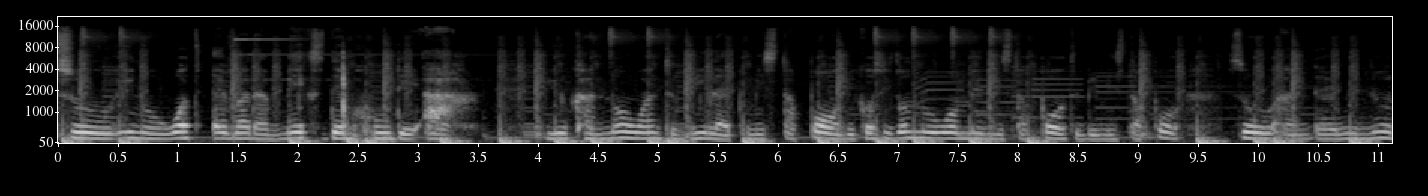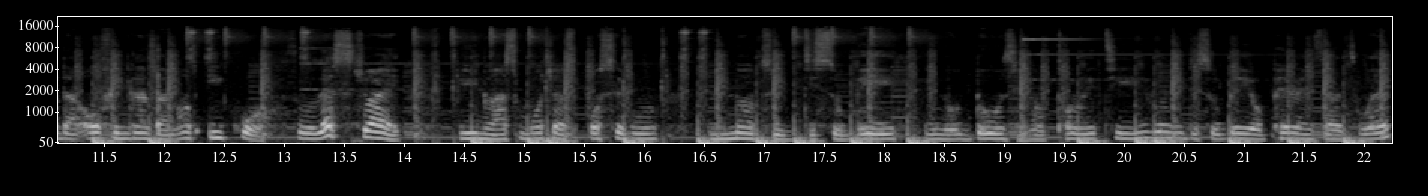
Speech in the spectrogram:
to you know whatever that makes them who they are you cannot want to be like Mr. Paul because you don't know what made Mr. Paul to be Mr. Paul. So, and uh, we know that all fingers are not equal. So, let's try, you know, as much as possible not to disobey, you know, those in authority, even disobey your parents as well.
